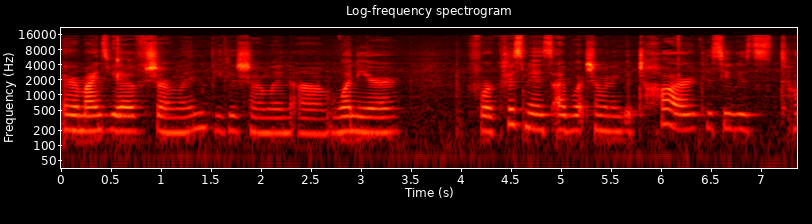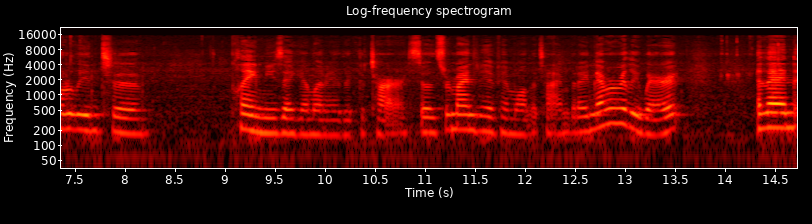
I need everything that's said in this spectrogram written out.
It reminds me of Sherwin because Sherwin um, one year for Christmas, I bought Sherwin a guitar because he was totally into playing music and learning the guitar. So this reminds me of him all the time, but I never really wear it. And then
